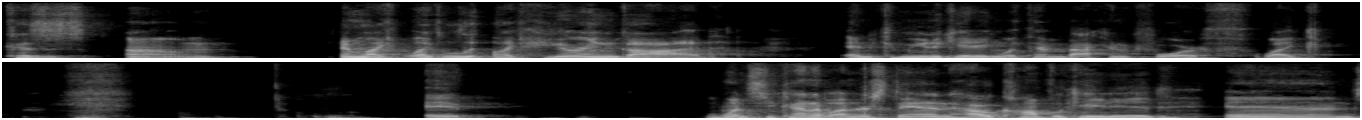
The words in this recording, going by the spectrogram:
because um, and like like like hearing God and communicating with Him back and forth, like it. Once you kind of understand how complicated and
